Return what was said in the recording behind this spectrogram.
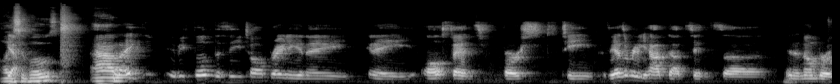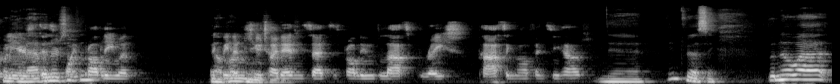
I yeah. suppose. Um, I think it'd be fun to see Tom Brady in a in a offense first team because he hasn't really had that since uh, in a number of years. At this point, probably when Like No, being the two tight change. end sets is probably the last great passing offense he had. Yeah, interesting. But no, uh,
